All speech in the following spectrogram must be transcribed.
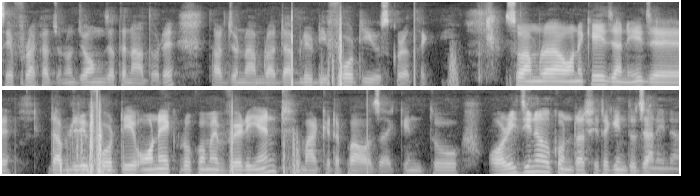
সেফ রাখার জন্য জং যাতে না ধরে, তার জন্য আমরা ডাব্লিউডি ফোরটি ইউজ করে থাকি। সো আমরা অনেকেই জানি যে ডাব্লিউডি ফোরটি অনেক রকমের ভেরিয়েন্ট মার্কেটে পাওয়া যায়, কিন্তু অরিজিনাল কোনটা সেটা কিন্তু জানি না।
